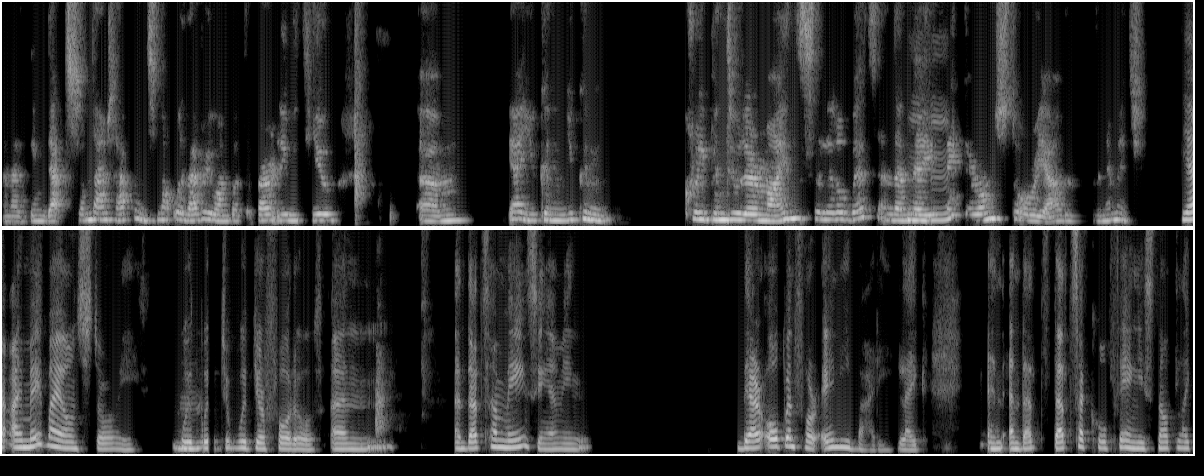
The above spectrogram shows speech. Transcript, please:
And I think that sometimes happens, not with everyone, but apparently with you. Um, yeah, you can you can creep into their minds a little bit and then they hmm make their own story out of an image. Yeah, I made my own story with Mhm. with your- with your photos, and and that's amazing. I mean, they're open for anybody. Like, and and that's that's a cool thing. It's not like,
